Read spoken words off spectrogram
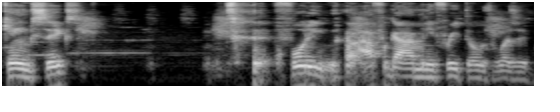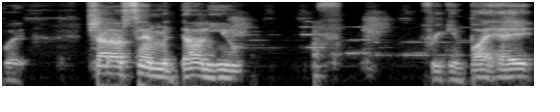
game six. 40, I forgot how many free throws was it, but shout outs to Tim McDonough. Freaking butthead.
